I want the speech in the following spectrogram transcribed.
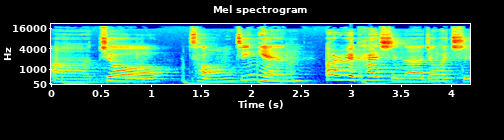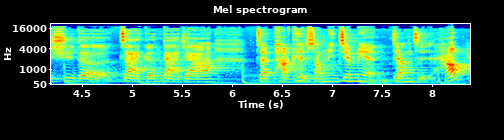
呃就从今年。二月开始呢，就会持续的再跟大家在 p o c k e t 上面见面，这样子。好，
